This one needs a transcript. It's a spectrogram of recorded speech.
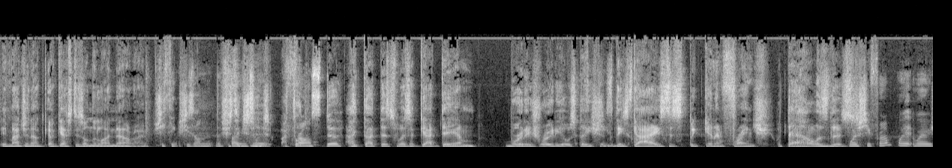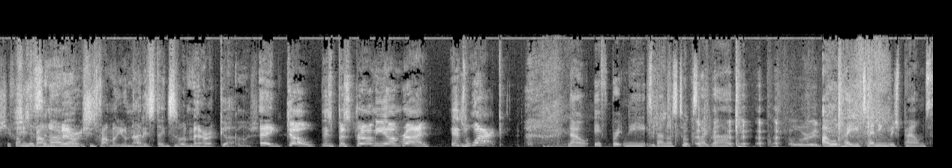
Imagine our, our guest is on the line now, right? She thinks she's on the She phone thinks she's on- I thought France that- 2. I thought this was a goddamn British radio station. These guys are speaking in French. What the hell is this? Where's she from? Where, where is she from She's from? America. She's from the United States of America. Gosh. Hey, Joe, this pastrami on rye is whack. Now, if Brittany Spanos talks like that. I will pay you 10 English pounds.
